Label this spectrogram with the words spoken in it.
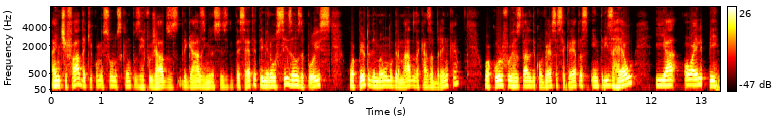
A intifada, que começou nos campos refugiados de Gaza em 1987, terminou seis anos depois com um aperto de mão no gramado da Casa Branca. O acordo foi resultado de conversas secretas entre Israel e a OLP,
